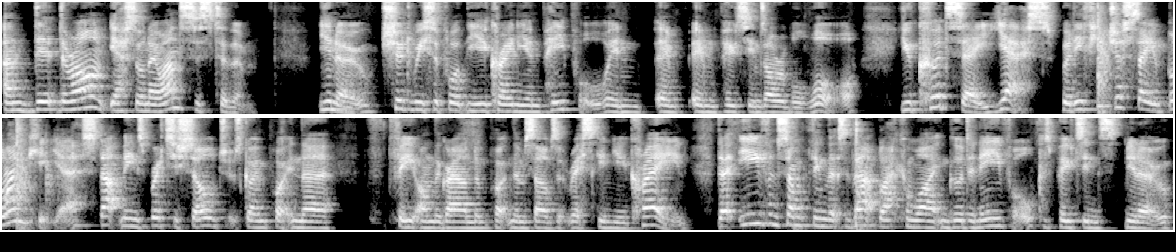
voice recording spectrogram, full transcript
and th- there aren't yes or no answers to them you know, should we support the Ukrainian people in, in, in Putin's horrible war? You could say yes, but if you just say a blanket yes, that means British soldiers going putting their feet on the ground and putting themselves at risk in Ukraine. That even something that's that black and white and good and evil, because Putin's, you know,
